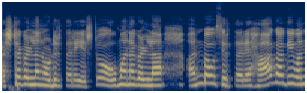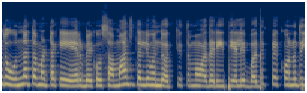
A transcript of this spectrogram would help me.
ಕಷ್ಟಗಳನ್ನ ನೋಡಿರ್ತಾರೆ ಎಷ್ಟೋ ಅವಮಾನಗಳನ್ನ ಅನುಭವಿಸಿರ್ತಾರೆ. ಹಾಗಾಗಿ ಒಂದು ಉನ್ನತ ಮಟ್ಟಕ್ಕೆ ಏರಬೇಕು, ಸಮಾಜದಲ್ಲಿ ಒಂದು ಅತ್ಯುತ್ತಮವಾದ ರೀತಿಯಲ್ಲಿ ಬದುಕಬೇಕು ಅನ್ನೋದು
